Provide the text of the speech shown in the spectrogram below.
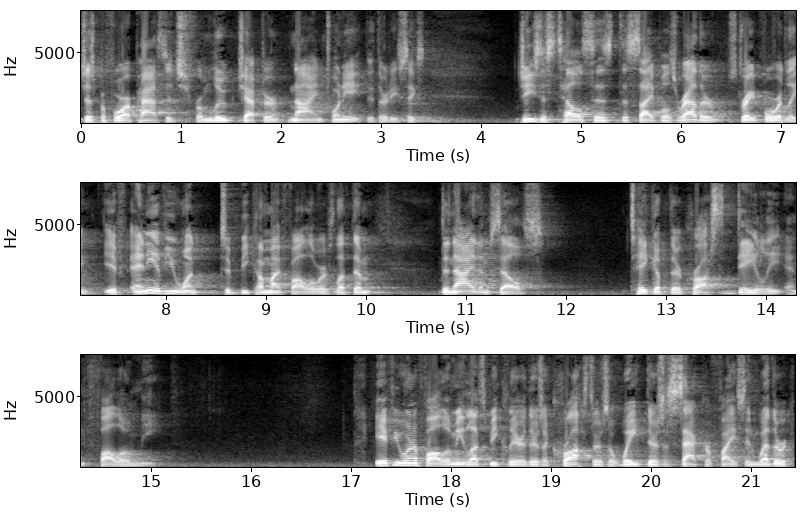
Just before our passage from Luke chapter 9, 28 through 36, Jesus tells his disciples rather straightforwardly if any of you want to become my followers, let them deny themselves, take up their cross daily, and follow me. If you want to follow me, let's be clear there's a cross, there's a weight, there's a sacrifice. And whether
